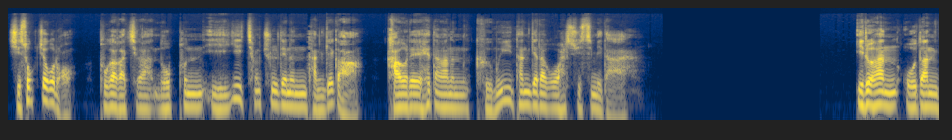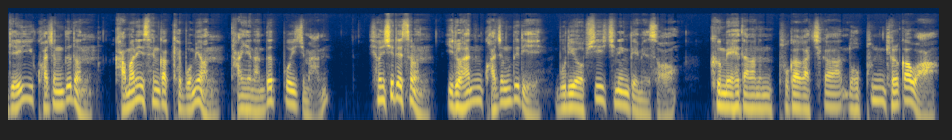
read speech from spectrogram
지속적으로 부가가치가 높은 이익이 창출되는 단계가 가을에 해당하는 금의 단계라고 할 수 있습니다. 이러한 5단계의 과정들은 가만히 생각해보면 당연한 듯 보이지만 현실에서는 이러한 과정들이 무리 없이 진행되면서 금에 해당하는 부가가치가 높은 결과와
